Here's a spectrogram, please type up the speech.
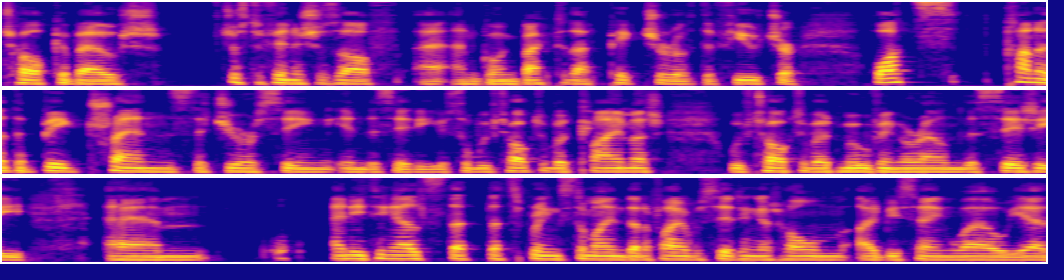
talk about just to finish us off uh, and going back to that picture of the future, what's kind of the big trends that you're seeing in the city? So we've talked about climate, we've talked about moving around the city. Um, anything else that, that springs to mind that if I was sitting at home, I'd be saying, wow, yeah,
